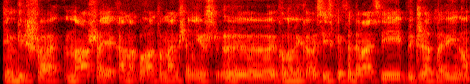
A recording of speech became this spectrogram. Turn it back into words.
Тим більше наша, яка набагато менша ніж е, економіка Російської Федерації і бюджет на війну.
